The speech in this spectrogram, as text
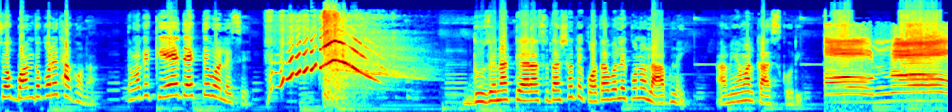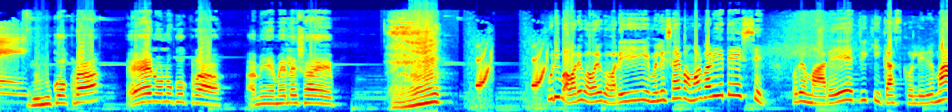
চোখ বন্ধ করে থাকো না, তোমাকে কে দেখতে বলেছে? দুজনের টেরাসুদার সাথে কথা বলে কোনো লাভ নেই। আমি আমার কাজ করি. নুনু কোকরা এ নুনু কোকরা আমি এমএলএ সাহেব। উরি বাবারে বাবারে বাবারে এমএলএ সাহেব আমার বাড়িতে এসছে। ওরে মারে তুই কি কাজ করলি রে মা.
